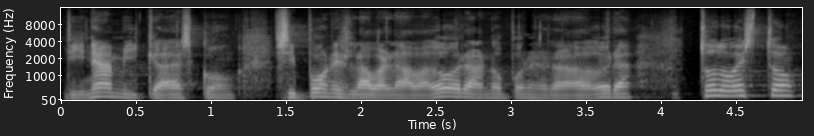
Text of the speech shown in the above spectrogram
dinámicas, con si pones la lavadora o no pones la lavadora, todo esto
